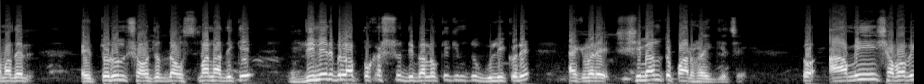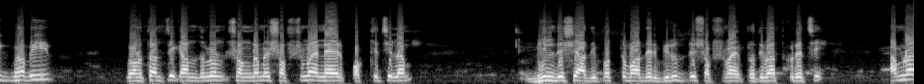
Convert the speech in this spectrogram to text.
আমাদের এই তরুণ সহযোদ্ধা ওসমান হাদিকে দিনের বেলা প্রকাশ্য দিবালোকে কিন্তু গুলি করে একেবারে সীমান্ত পার হয়ে গিয়েছে। তো আমি স্বাভাবিকভাবেই গণতান্ত্রিক আন্দোলন সংগ্রামে সবসময় ন্যায়ের পক্ষে ছিলাম। ভিন দেশে আধিপত্যবাদের বিরুদ্ধে সবসময় প্রতিবাদ করেছি। আমরা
